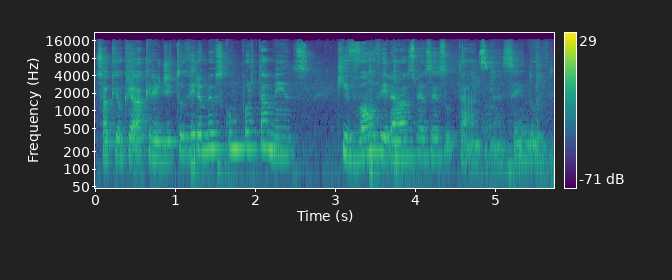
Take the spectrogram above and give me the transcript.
Só que o que eu acredito vira meus comportamentos, que vão virar os meus resultados, né? Sem dúvida.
